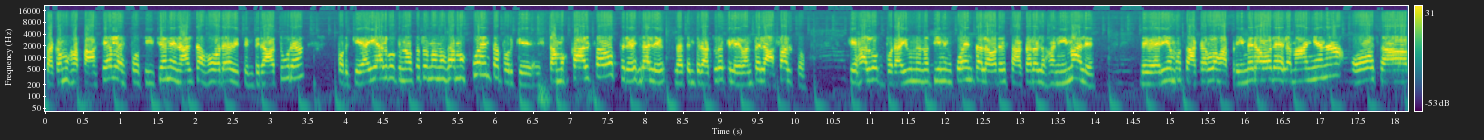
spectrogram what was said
sacamos a pasear la exposición en altas horas de temperatura, porque hay algo que nosotros no nos damos cuenta porque estamos calzados, pero es la temperatura que levanta el asfalto, que es algo que por ahí uno no tiene en cuenta a la hora de sacar a los animales. Deberíamos sacarlos a primera hora de la mañana o ya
